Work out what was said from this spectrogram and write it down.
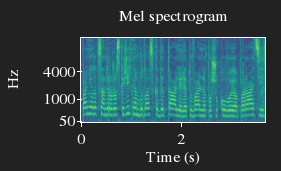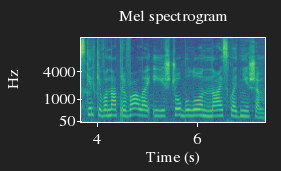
Пані Олександро, розкажіть нам, будь ласка, деталі рятувально-пошукової операції, скільки вона тривала і що було найскладнішим.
